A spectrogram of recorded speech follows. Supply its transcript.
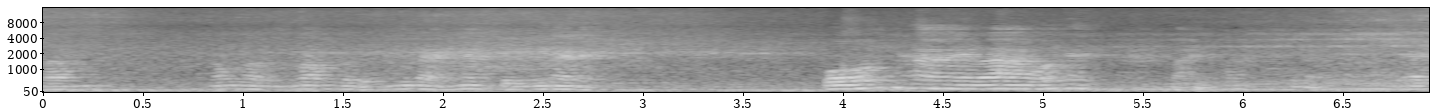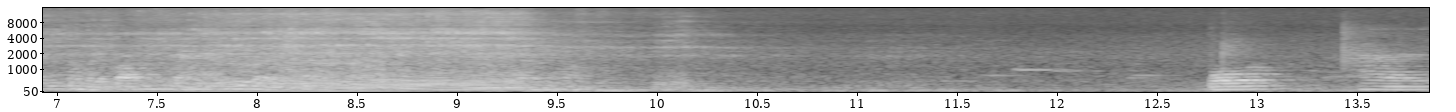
Năm năm là năm là đứng như này ha đứng như này này bốn, hai, ba, bốn này bảy. Em không phải bóng trả người bốn, hai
